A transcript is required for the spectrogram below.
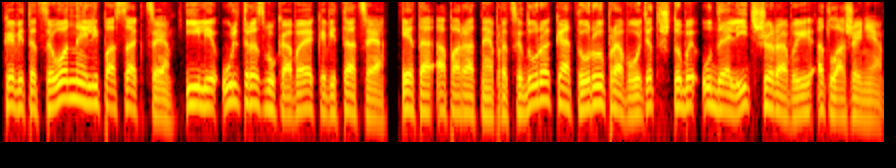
Кавитационная липосакция или ультразвуковая кавитация – это аппаратная процедура, которую проводят, чтобы удалить жировые отложения.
